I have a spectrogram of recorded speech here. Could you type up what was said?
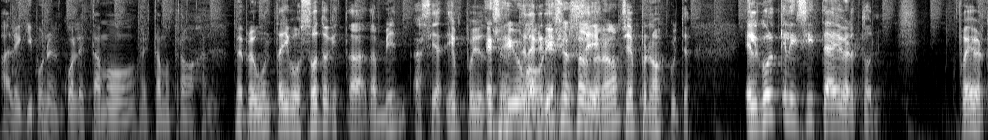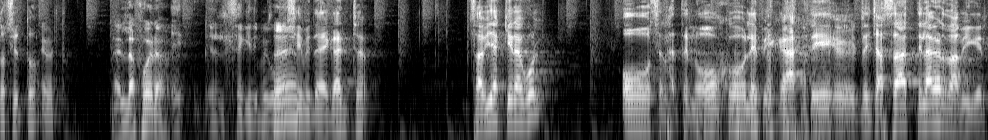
al equipo en el cual estamos, estamos trabajando. Me pregunta ahí vosotros que está también hacía tiempo. Yo Ese la Mauricio Soto, Sí, ¿no? Siempre nos escucha. El gol que le hiciste a Everton. Fue Everton, ¿cierto? Everton. El de afuera. Eh, El se que le pegó Sí. casi a mitad de cancha. ¿Sabías que era gol? ¿O cerraste los ojos, le pegaste, eh, rechazaste? La verdad, Miguel.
